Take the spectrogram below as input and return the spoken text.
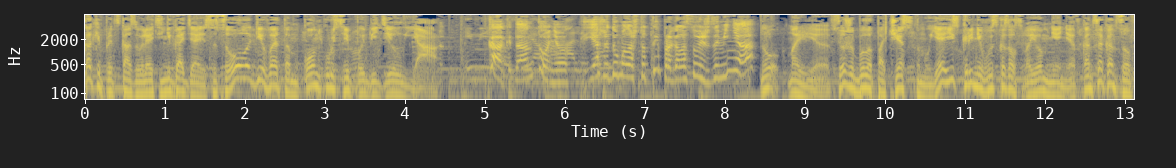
Как и предсказывали эти негодяи-социологи, в этом конкурсе победил я. Как это, Антонио? Я же думала, что ты проголосуешь за меня. Ну, Мария, все же было по-честному. Я искренне высказал свое мнение. В конце концов,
